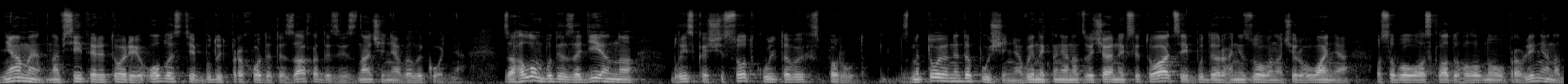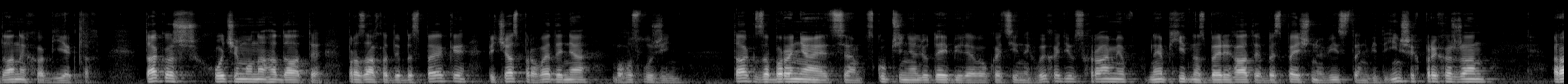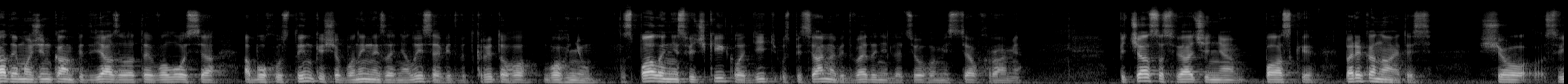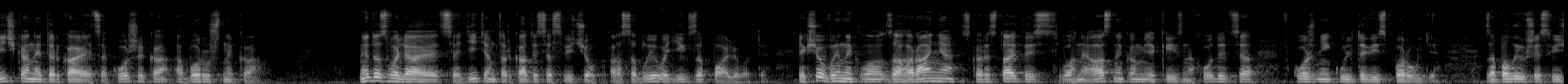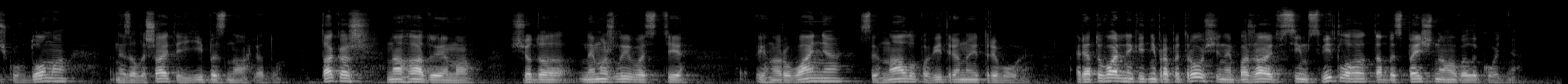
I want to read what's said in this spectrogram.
Днями на всій території області будуть проходити заходи з відзначення Великодня. Загалом буде задіяно близько 600 культових споруд. З метою недопущення виникнення надзвичайних ситуацій буде організовано чергування особового складу головного управління на даних об'єктах. Також хочемо нагадати про заходи безпеки під час проведення богослужінь. Так, забороняється скупчення людей біля евакуаційних виходів з храмів. Необхідно зберігати безпечну відстань від інших прихожан. Радимо жінкам підв'язувати волосся або хустинки, щоб вони не зайнялися від відкритого вогню. Спалені свічки кладіть у спеціально відведені для цього місця в храмі. Під час освячення Пасхи переконайтесь, що свічка не торкається кошика або рушника. Не дозволяється дітям торкатися свічок, а особливо їх запалювати. Якщо виникло загорання, скористайтесь вогнегасником, який знаходиться в кожній культовій споруді. Запаливши свічку вдома, не залишайте її без нагляду. Також нагадуємо щодо неможливості ігнорування сигналу повітряної тривоги. Рятувальники Дніпропетровщини бажають всім світлого та безпечного Великодня.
